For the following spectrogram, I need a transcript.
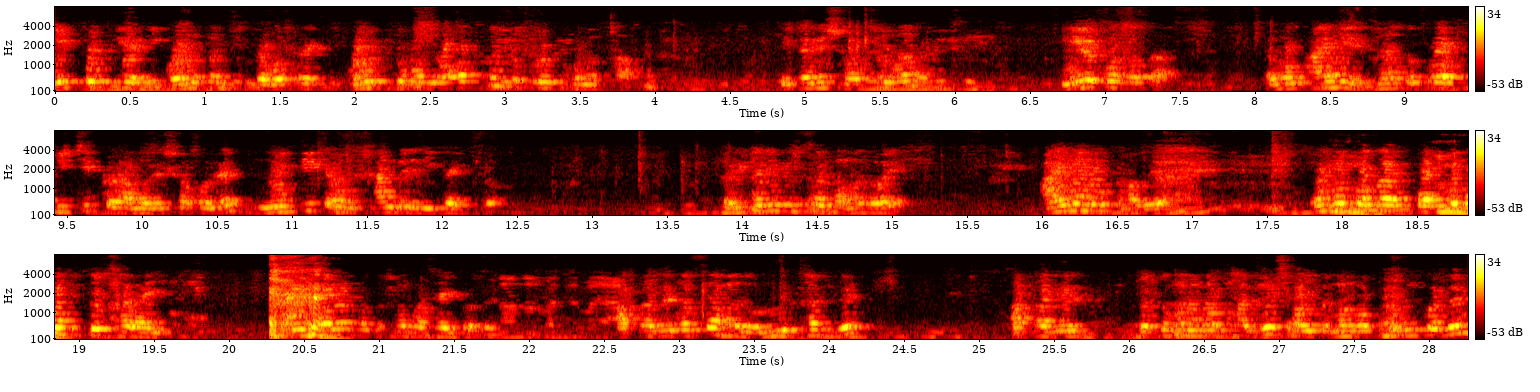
এই প্রক্রিয়াটি গণতান্ত্রিক ব্যবস্থার একটি গুরুত্বপূর্ণ, অত্যন্ত গুরুত্বপূর্ণ ধাপ। এখানে স্বচ্ছতা, নিরাপত্তা এবং আইনের যথাযথ প্রয়োগ নিশ্চিত করা আমাদের সকলের নৈতিক এবং সাংবিধানিক দায়িত্ব। রিটার্নিং অফিসার মহোদয় কোনো প্রকার পক্ষপাতিত্ব ছাড়াই আপনাদের কাছে আমাদের অনুরোধ থাকবে, আপনাদের যতক্ষণ আমরা থাকব, সবাই তখন পোষণ করবেন।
